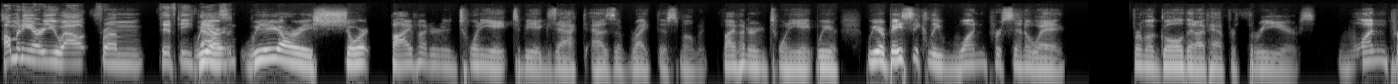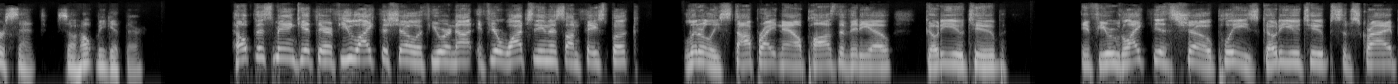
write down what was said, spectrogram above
How many are you out from 50,000? We are we are a short 528 to be exact as of right this moment. 528. We are we are basically 1% away from a goal that I've had for 3 years. 1%. So help me get there. Help this man get there. If you like the show, if you are not if you're watching this on Facebook, literally stop right now, pause the video, go to YouTube if you like this show, please go to YouTube, subscribe.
